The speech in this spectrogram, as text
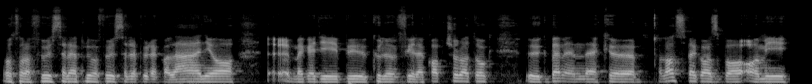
ott van a főszereplő, a főszereplőnek a lánya, meg egyéb különféle kapcsolatok. Ők bemennek Las Vegasba, ami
